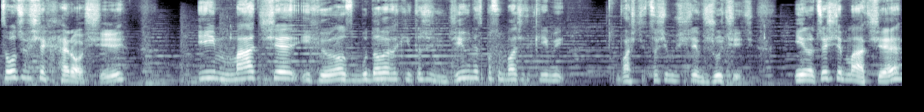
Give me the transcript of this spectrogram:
są oczywiście herosi i macie ich rozbudowę w taki dosyć dziwny sposób, macie takimi, właśnie, coś musicie wrzucić. I jednocześnie macie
